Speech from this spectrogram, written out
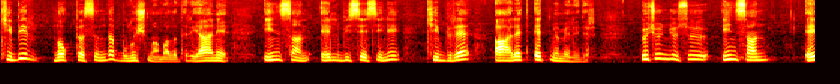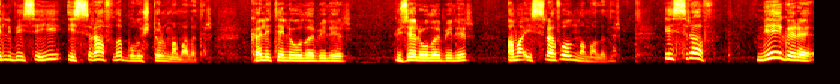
kibir noktasında buluşmamalıdır. Yani insan elbisesini kibre alet etmemelidir. Üçüncüsü insan elbiseyi israfla buluşturmamalıdır. Kaliteli olabilir, güzel olabilir ama israf olmamalıdır. İsraf neye göre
